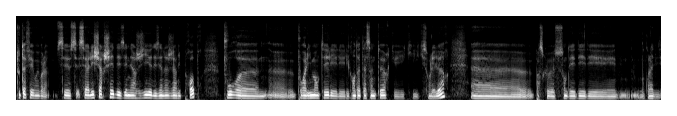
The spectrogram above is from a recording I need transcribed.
Tout à fait, oui, voilà. C'est aller chercher des énergies, des énergies propres pour euh, euh, pour alimenter les, les, les, grands data centers qui, qui, qui sont les leurs, euh, parce que ce sont des des, des, donc voilà, des,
